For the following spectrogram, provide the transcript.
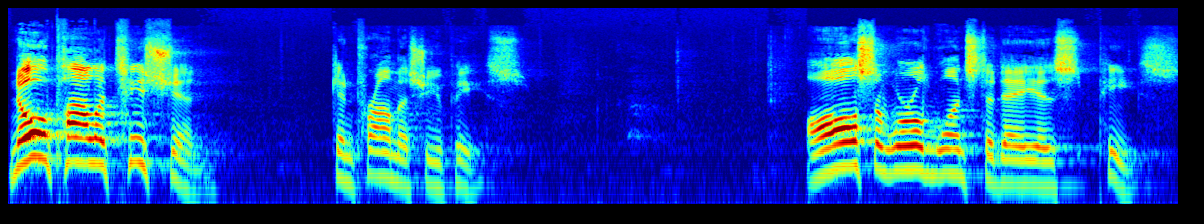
No politician can promise you peace. All the world wants today is peace.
